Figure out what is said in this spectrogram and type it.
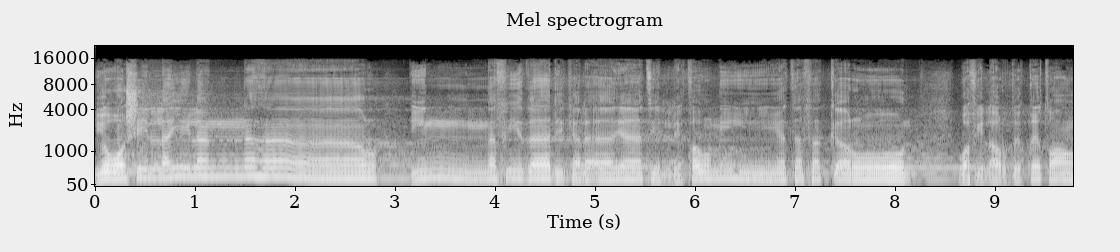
يغشي الليل النهار. إن في ذلك لآيات لقوم يتفكرون. وفي الأرض قطع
